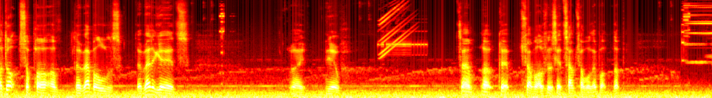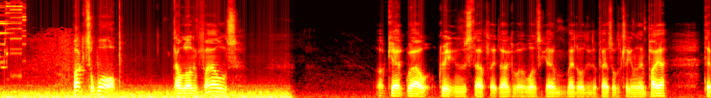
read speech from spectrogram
I don't support them. The rebels, the renegades. Right, you. Time, okay, travel. I was going to say time travel there, but nope. Back to warp. Downloading files. Okay, well, greetings, Starfleet Argument, once again meddled in the affairs of the Klingon Empire. The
